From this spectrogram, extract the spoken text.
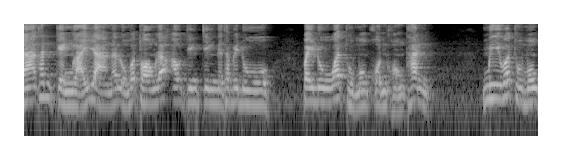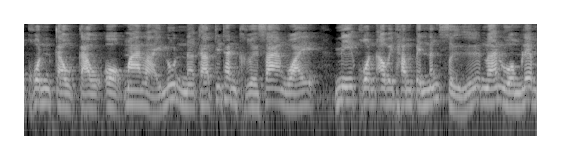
นะท่านเก่งหลายอย่างนะหลวงพ่อทองแล้วเอาจริงๆเนี่ยถ้าไปดูไปดูวัตถุมงคลของท่าน มีวัตถุมงคลเก่าๆออกมาหลายรุ่นนะครับ ที่ท่านเคยสร้างไว้ มีคนเอาไปทำเป็นหนังสือนะรวมเล่ม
